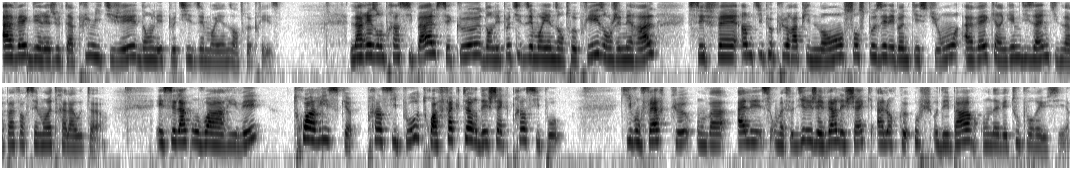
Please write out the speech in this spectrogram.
avec des résultats plus mitigés dans les petites et moyennes entreprises. La raison principale, c'est que dans les petites et moyennes entreprises, en général, c'est fait un petit peu plus rapidement, sans se poser les bonnes questions, avec un game design qui ne va pas forcément être à la hauteur. Et c'est là qu'on voit arriver trois risques principaux, trois facteurs d'échec principaux qui vont faire que on va aller, on va se diriger vers l'échec alors qu'au au départ on avait tout pour réussir.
